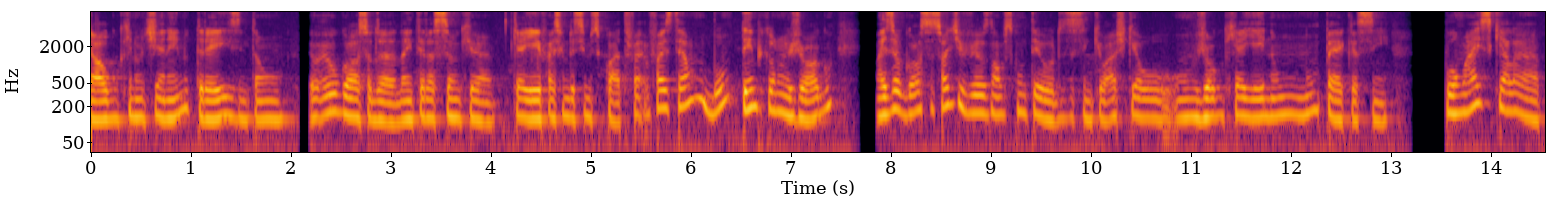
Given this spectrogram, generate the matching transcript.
é algo que não tinha nem no 3, então eu, eu gosto da, da interação que a, que a EA faz com The Sims 4. Fa- Faz até um bom tempo que eu não jogo, mas eu gosto só de ver os novos conteúdos, assim, que eu acho que é o- um jogo que a EA não, não peca, assim. Por mais que ela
